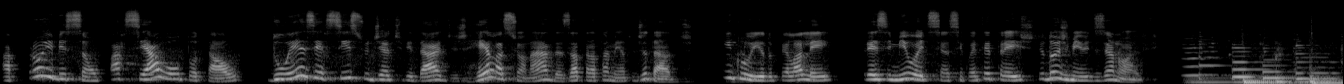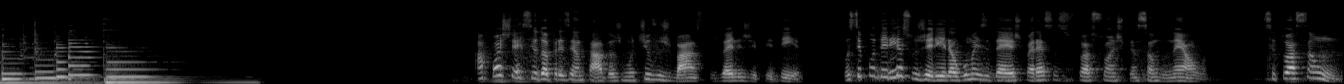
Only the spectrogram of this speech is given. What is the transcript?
a proibição parcial ou total do exercício de atividades relacionadas a tratamento de dados, incluído pela Lei 13.853 de 2019. Após ter sido apresentado os motivos básicos do LGPD, você poderia sugerir algumas ideias para essas situações pensando nela? Situação 1.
